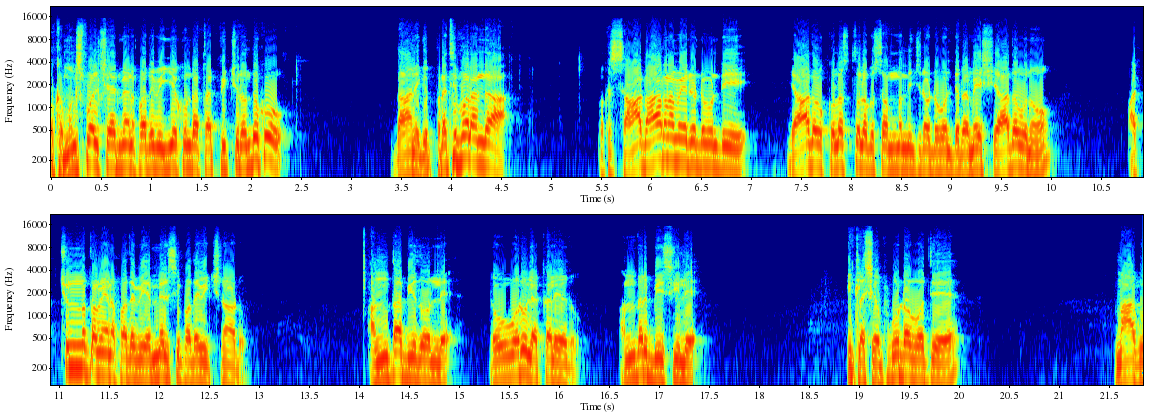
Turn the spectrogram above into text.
ఒక మున్సిపల్ చైర్మన్ పదవి ఇవ్వకుండా తప్పించినందుకు దానికి ప్రతిఫలంగా ఒక సాధారణమైనటువంటి యాదవ్ కులస్తులకు సంబంధించినటువంటి రమేష్ యాదవ్ను అత్యున్నతమైన పదవి ఎమ్మెల్సీ పదవి ఇచ్చినాడు. అంతా బీదోళ్ళే ఎవ్వరూ లెక్కలేదు. అందరు బీసీలే. ఇట్లా చెప్పుకుంటూ పోతే నాకు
